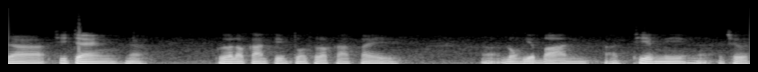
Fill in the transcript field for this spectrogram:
จะชี้แจงนะเพื่อเราการเตรียมตัวสำหรับการไปโรงพยาบาลเที่ยงนี้นะเชิญ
